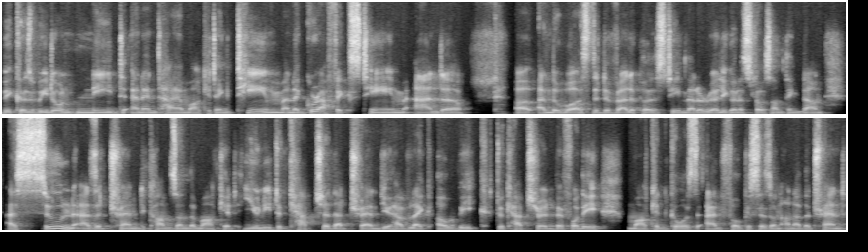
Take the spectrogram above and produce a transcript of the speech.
because we don't need an entire marketing team and a graphics team and a, uh, and the worst, the developers team that are really going to slow something down. As soon as a trend comes on the market, you need to capture that trend. You have like a week to capture it before the market goes and focuses on another trend.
